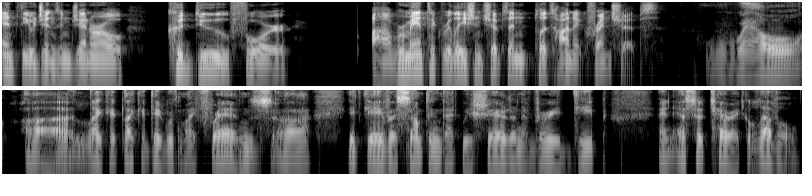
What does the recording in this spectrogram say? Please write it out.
entheogens in general could do for uh, romantic relationships and platonic friendships. Well uh, like it like it did with my friends uh, it gave us something that we shared on a very deep and esoteric level.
